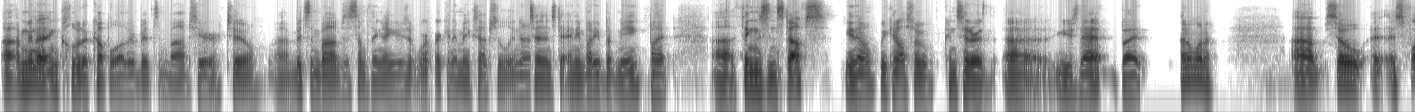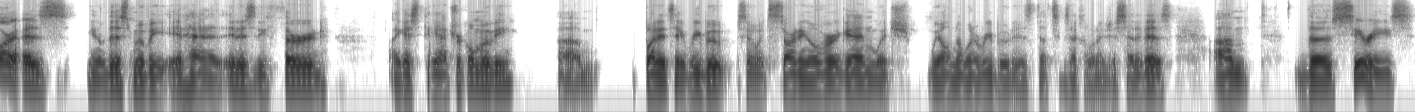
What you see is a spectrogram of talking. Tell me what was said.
uh, I'm going to include a couple other bits and bobs here too. Uh, bits and bobs is something I use at work, and it makes absolutely no sense to anybody but me. But uh, things and stuffs, you know, we could also consider uh, use that, but I don't want to. Um, so as far as you know, this movie, it has it is the third, I guess, theatrical movie, um, but it's a reboot, so it's starting over again, which we all know what a reboot is. That's exactly what I just said. It is. Um, the series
